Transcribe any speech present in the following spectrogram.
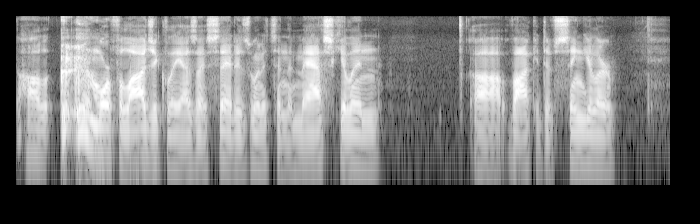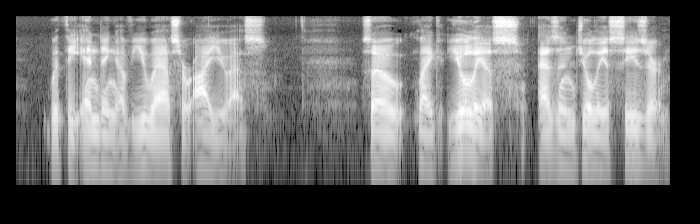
uh, morphologically, as I said, is when it's in the masculine uh, vocative singular with the ending of us or ius. So, like Julius, as in Julius Caesar,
